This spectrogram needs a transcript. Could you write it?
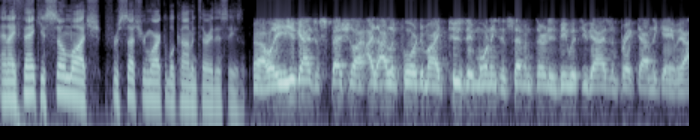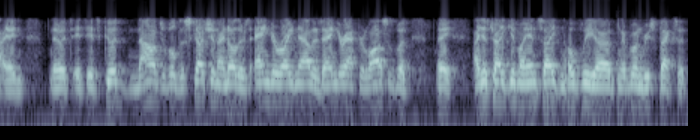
and I thank you so much for such remarkable commentary this season. Uh, well, you guys are special. I, I, look forward to my Tuesday mornings at 7:30 to be with you guys and break down the game. I, and, you know, it's, it's it's good, knowledgeable discussion. I know there's anger right now. There's anger after losses, but hey, I just try to give my insight, and hopefully uh, everyone respects it.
